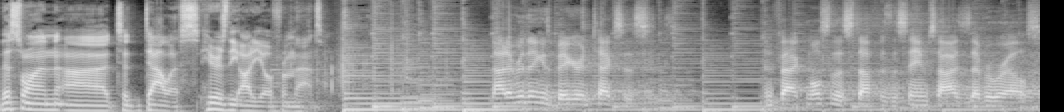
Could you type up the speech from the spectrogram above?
This one uh, to Dallas. Here's the audio from that. Not everything is bigger in Texas. In fact, most of the stuff is the same size as everywhere else.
